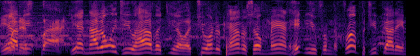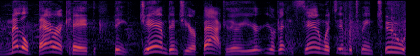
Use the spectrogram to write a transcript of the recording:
yeah, with I mean, his back. Yeah, not only do you have a you know a 200 pound or so man hitting you from the front, but you've got a metal barricade being jammed into your back. You're, you're getting sandwiched in between two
